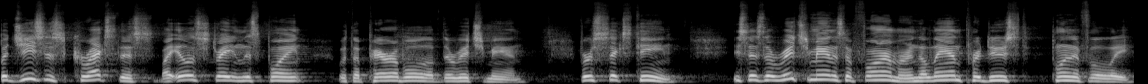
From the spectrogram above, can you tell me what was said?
But Jesus corrects this by illustrating this point with a parable of the rich man. Verse 16, he says, The rich man is a farmer, and the land produced plentifully.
